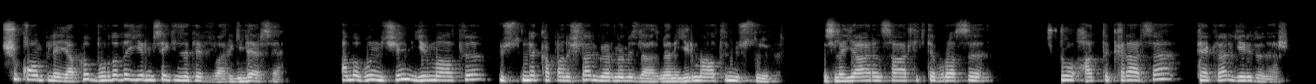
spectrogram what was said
şu komple yapı. Burada da 28 hedefi var giderse. Ama bunun için 26 üstünde kapanışlar görmemiz lazım. Yani 26'nın üstü. Mesela yarın saatlikte burası şu hattı kırarsa tekrar geri döner.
